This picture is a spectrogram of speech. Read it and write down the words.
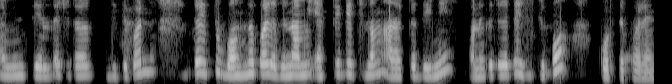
আই মিন তেলটা সেটা দিতে পারেন এটা একটু গন্ধ করে যার জন্য আমি একটাই দিয়েছিলাম, আর একটা দিইনি। অনেকে চাইলে স্কিপও করতে পারেন।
